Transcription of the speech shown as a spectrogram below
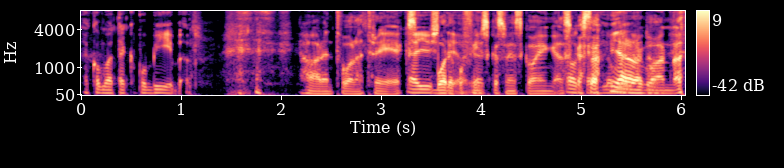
Jag kommer att tänka på Bibeln. Har en två eller tre ex, Ja, både det, på jag finska, svenska och engelska, Okej, så då gärna något annat.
